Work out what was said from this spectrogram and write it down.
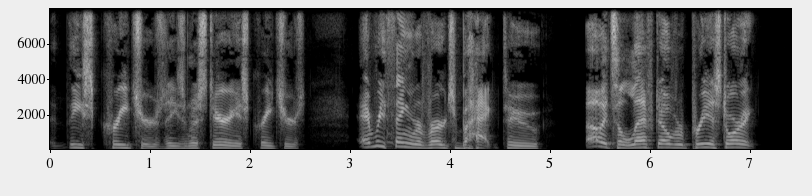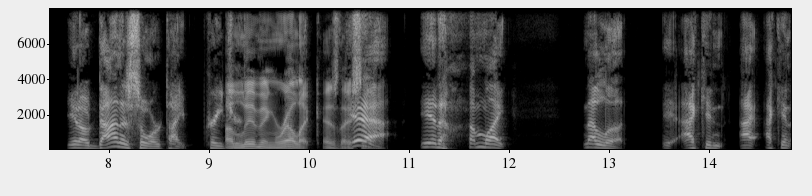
these creatures, these mysterious creatures, everything reverts back to oh, it's a leftover prehistoric, you know, dinosaur type creature. A living relic, as they say. yeah, you know, I'm like, now look, I can I, I can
